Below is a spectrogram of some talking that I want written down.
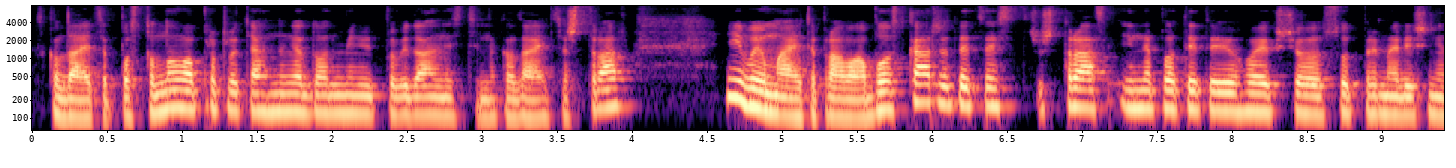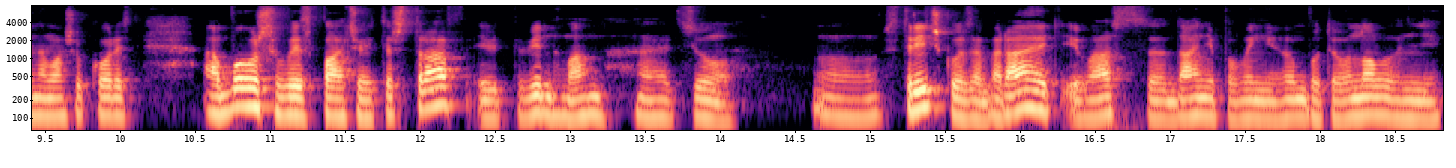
складається постанова про притягнення до адмінвідповідальності, накладається штраф. І ви маєте право або оскаржити цей штраф і не платити його, якщо суд прийме рішення на вашу користь, або ж ви сплачуєте штраф, і відповідно вам цю стрічку забирають, і у вас дані повинні бути оновлені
